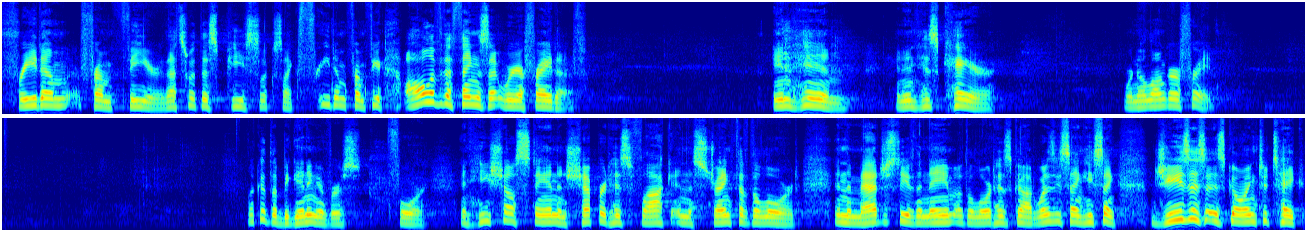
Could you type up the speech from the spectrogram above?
freedom from fear. That's what this peace looks like freedom from fear. All of the things that we're afraid of. In Him and in His care, we're no longer afraid. Look at the beginning of verse 4. And he shall stand and shepherd his flock in the strength of the Lord, in the majesty of the name of the Lord his God. What is he saying? He's saying Jesus is going to take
